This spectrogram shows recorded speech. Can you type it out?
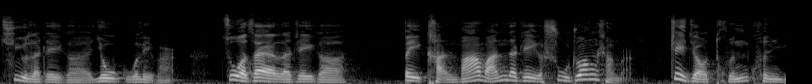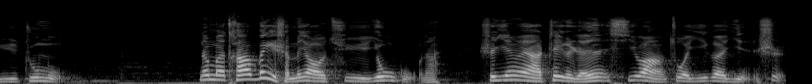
去了这个幽谷里边，坐在了这个被砍伐完的这个树桩上面，这叫屯困于朱木。那么他为什么要去幽谷呢？是因为啊，这个人希望做一个隐士，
